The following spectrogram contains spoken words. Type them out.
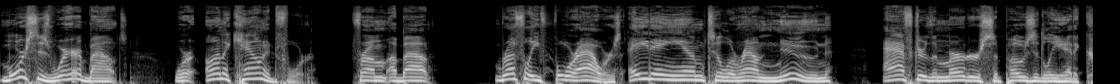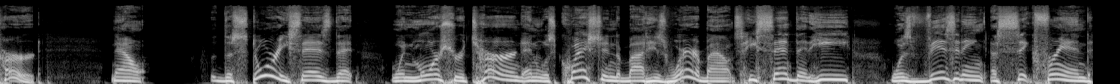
Morse's whereabouts were unaccounted for from about roughly four hours, 8 a.m. till around noon after the murder supposedly had occurred. Now, the story says that when Morse returned and was questioned about his whereabouts, he said that he was visiting a sick friend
